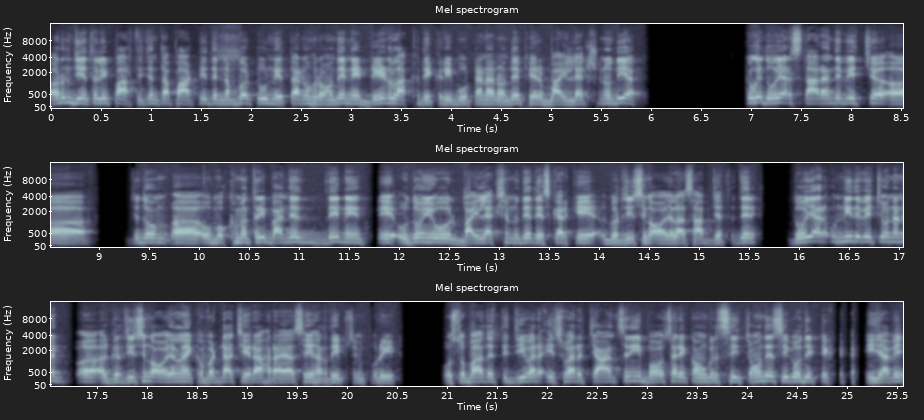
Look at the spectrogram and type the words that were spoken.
ਅਰੁਣ ਜੇਤਲੀ ਭਾਰਤੀ ਜਨਤਾ ਪਾਰਟੀ ਦੇ ਨੰਬਰ 2 ਨੇਤਾ ਨੂੰ ਹਰਾਉਂਦੇ ਨੇ 1.5 ਲੱਖ ਦੇ ਕਰੀਬ ਵੋਟਾਂ ਨਾਲ ਹਰਾਉਂਦੇ, ਫਿਰ ਬਾਈ ਇਲੈਕਸ਼ਨ ਹੁੰਦੀ ਆ। ਕਿਉਂਕਿ 2017 ਦੇ ਵਿੱਚ ਜਦੋਂ ਉਹ ਮੁੱਖ ਮੰਤਰੀ ਬਣ ਜਾਂਦੇ ਨੇ ਤੇ ਉਦੋਂ ਹੀ ਉਹ ਬਾਈ ਇਲੈਕਸ਼ਨ ਹੁੰਦੀ ਹੈ ਤੇ ਇਸ ਕਰਕੇ ਗੁਰਜੀਤ ਸਿੰਘ ਔਜਲਾ ਸਾਹਿਬ ਜਿੱਤਦੇ ਨੇ। 2019 ਦੇ ਵਿੱਚ ਉਹਨਾਂ ਨੇ ਗੁਰਜੀਤ ਸਿੰਘ ਔਜਲਾ ਨੇ ਇੱਕ ਵੱਡਾ ਚਿਹਰਾ ਹਰਾਇਆ ਸੀ, ਹਰਦੀਪ ਸਿੰਘ ਪੁਰੀ। ਉਸ ਤੋਂ ਬਾਅਦ ਤੀਜੀ ਵਾਰ, ਇਸ ਵਾਰ ਚਾਂਸ ਨਹੀਂ, ਬਹੁਤ ਸਾਰੇ ਕਾਂਗਰਸੀ ਚਾਹੁੰਦੇ ਸੀ ਕਿ ਉਹਦੀ ਟਿਕਟ ਕੱਟੀ ਜਾਵੇ,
